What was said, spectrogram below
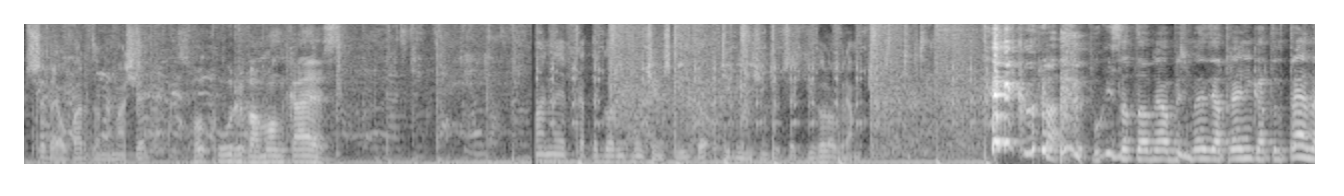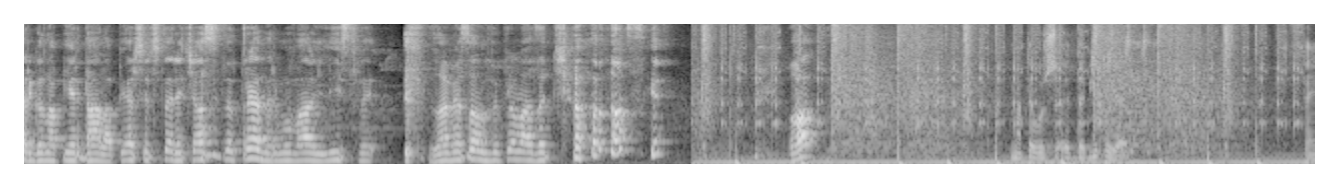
przybrał bardzo na masie. O kurwa, Monka S. W kategorii półciężkiej do 93 kg. Kurwa, póki co to miał być media trening, a tu trener go napierdala. Pierwsze cztery ciosy to trener mu wali listwy. Zamiast on wyprowadzać ciosy. O! Mateusz e, debiutuje Fame.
